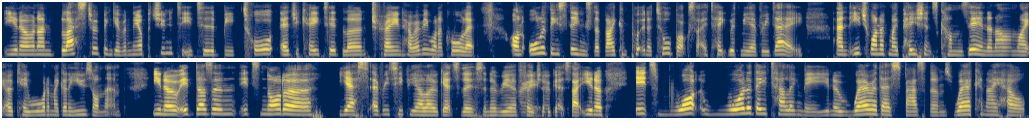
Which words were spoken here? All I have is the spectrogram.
you know, and I'm blessed to have been given the opportunity to be taught, educated, learned, trained, however you want to call it, on all of these things that I can put in a toolbox that I take with me every day. And each one of my patients comes in and I'm like, okay, well, what am I going to use on them? You know, it doesn't, it's not a, yes, every TPLO gets this and every FHO gets that. You know, it's what what are they telling me? You know, where are their spasms? Where can I help?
